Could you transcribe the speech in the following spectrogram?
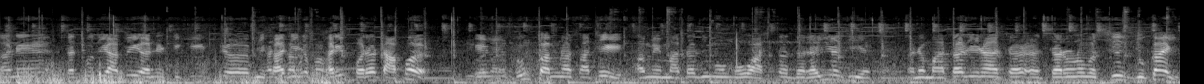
અને સદબુદ્ધિ આપી અને ટિકિટ અ, ભીખાજીને ફરી પરત આપ એવી શુભકામના સાથે અમે માતાજીમાં બહુ આસ્થા ધરાવીએ છીએ અને માતાજીના ચરણોમાં શીશ ઝુકાઈ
